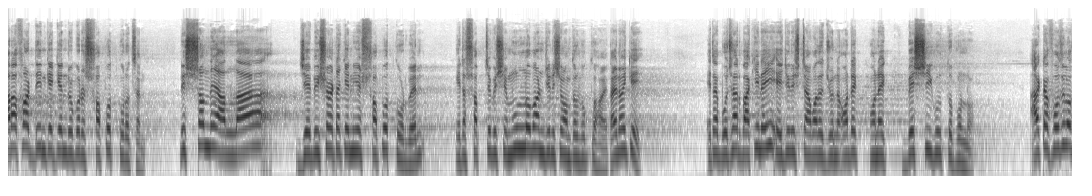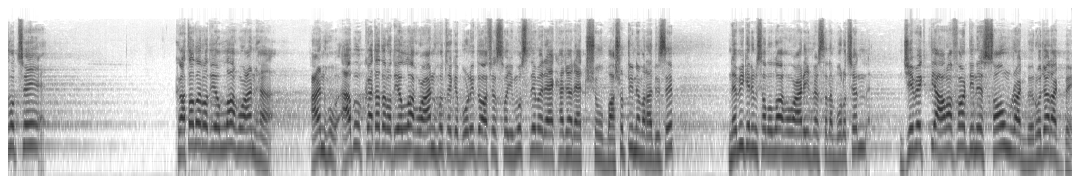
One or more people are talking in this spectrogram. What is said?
আরাফার দিনকে কেন্দ্র করে শপথ করেছেন। নিঃসন্দেহে আল্লাহ যে বিষয়টাকে নিয়ে শপথ করবেন, এটা সবচেয়ে বেশি মূল্যবান জিনিসের অন্তর্ভুক্ত হয়, তাই নয় কি? এটা বোঝার বাকি নেই, এই জিনিসটা আমাদের জন্য অনেক অনেক বেশি গুরুত্বপূর্ণ। আরেকটা ফজিলত হচ্ছে, কাতাদা রদিয়াল্লাহ আনহা, আনহু, আবু কাতাদা রদিয়াল্লাহ আনহু থেকে বর্ণিত আছে সই মুসলিমের এক হাজার একশো বাষট্টি নম্বর হাদিসে। নবী করিম সাল্লাহ আলী হাসালাম বলেছেন, যে ব্যক্তি আরাফার দিনে সৌম রাখবে, রোজা রাখবে,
